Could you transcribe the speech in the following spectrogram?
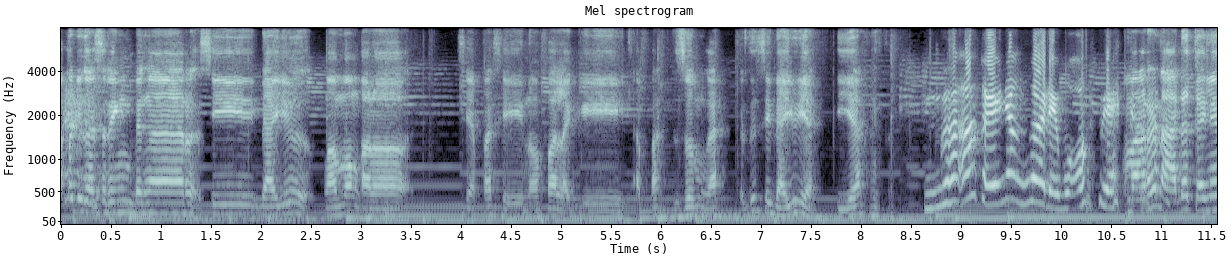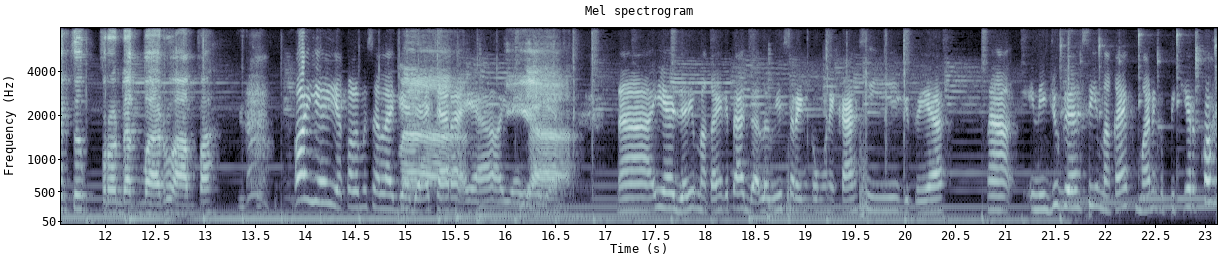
aku juga sering dengar si Dayu ngomong kalau siapa si Nova lagi apa zoom kan? Itu si Dayu ya? Iya. Enggak ah kayaknya enggak deh bohong deh. Kemarin ada kayaknya tuh produk baru apa gitu. Oh iya iya kalau misalnya lagi nah, ada acara ya. Oh iya, iya iya. nah iya jadi makanya kita agak lebih sering komunikasi gitu ya. Nah ini juga sih makanya kemarin kepikir kok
